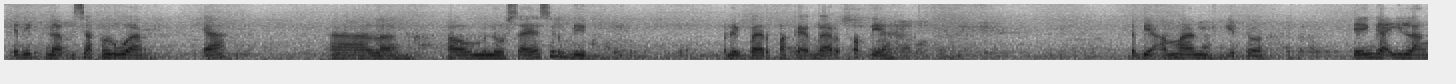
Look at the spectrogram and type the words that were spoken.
jadi nggak bisa keluar ya. Uh, kalau menurut saya sih lebih prepare pakai barcode ya. Lebih aman gitu. Jadi nggak hilang.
